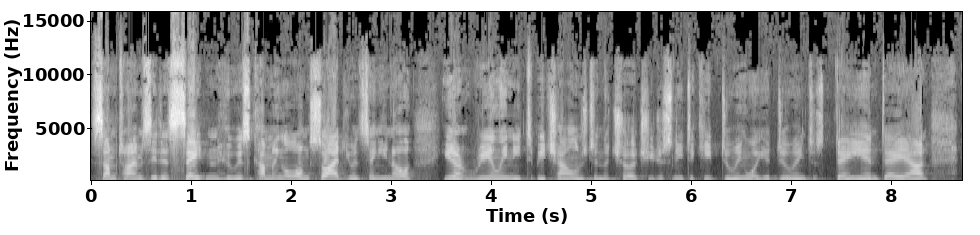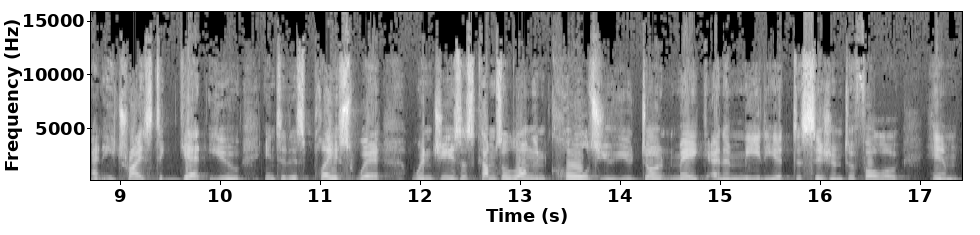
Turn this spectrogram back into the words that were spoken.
Sometimes it is Satan who is coming alongside you and saying, you know, you don't really need to be challenged in the church. You just need to keep doing what you're doing, just day in, day out. And he tries to get you into this place where when Jesus comes along and calls you, you don't make an immediate decision to follow him.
